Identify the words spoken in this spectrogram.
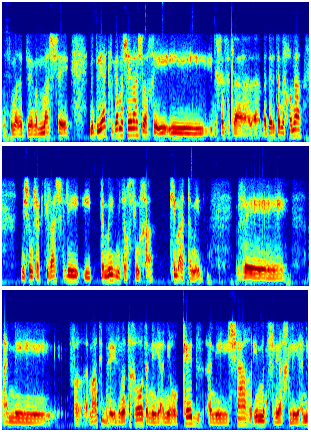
זאת אומרת, זה ממש אה, מדויק, וגם השאלה שלך היא, היא, היא נכנסת בדלת הנכונה, משום שהכתיבה שלי היא תמיד מתוך שמחה, כמעט תמיד, ואני... כבר אמרתי בהזדמנות אחרות, אני, אני רוקד, אני שר אם מצליח לי, אני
